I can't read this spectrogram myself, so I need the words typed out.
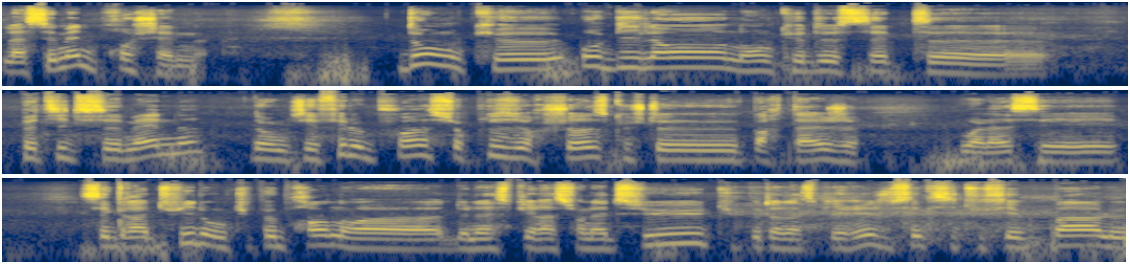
la semaine prochaine. Donc euh, au bilan donc de cette euh, petite semaine, donc j'ai fait le point sur plusieurs choses que je te partage. Voilà, c'est c'est gratuit donc tu peux prendre euh, de l'inspiration là-dessus, tu peux t'en inspirer. Je sais que si tu fais pas le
